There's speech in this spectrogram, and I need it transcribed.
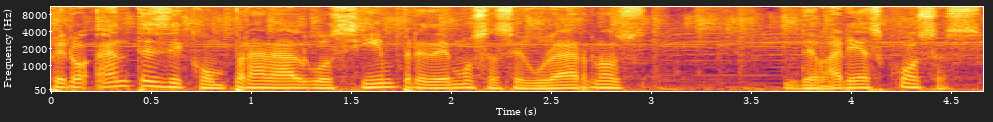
Pero antes de comprar algo siempre debemos asegurarnos de varias cosas.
